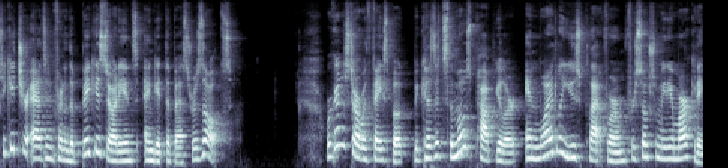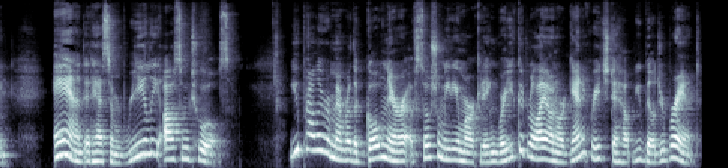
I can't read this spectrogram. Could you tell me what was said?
to get your ads in front of the biggest audience and get the best results. We're going to start with Facebook because it's the most popular and widely used platform for social media marketing, and it has some really awesome tools. You probably remember the golden era of social media marketing where you could rely on organic reach to help you build your brand.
